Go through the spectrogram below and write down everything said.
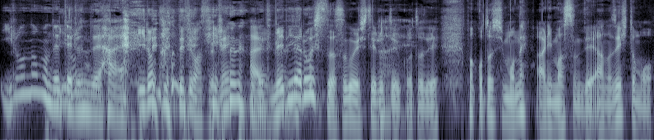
いろんなもん出てるんで、はい。いろんなの出てますよね。はい。メディア露出はすごいしてるということで、まあ、今年もね、ありますんで、あの、ぜひとも、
